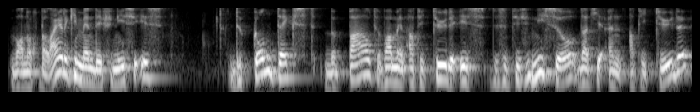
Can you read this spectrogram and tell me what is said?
wat nog belangrijk in mijn definitie is, de context bepaalt wat mijn attitude is. Dus het is niet zo dat je een attitude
